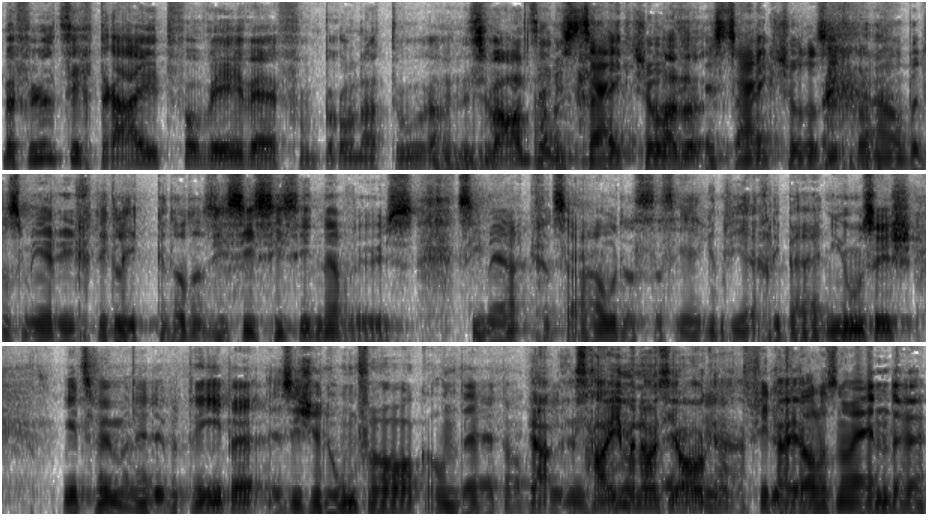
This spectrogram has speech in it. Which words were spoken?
man fühlt sich dreit von WWF und Pro Natura. Das ist Wahnsinn. Aber es zeigt schon, also, es zeigt schon dass ich glaube, dass wir richtig liegen. Oder? Sie, sie, sie sind nervös. Sie merken es auch, dass das irgendwie ein bisschen Bad News ist. Jetzt wollen wir nicht übertreiben, es ist eine Umfrage und äh, die Abstimmung ja, es kann immer noch ein Jahr äh, geben. vielleicht ja, ja. alles noch ändern.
